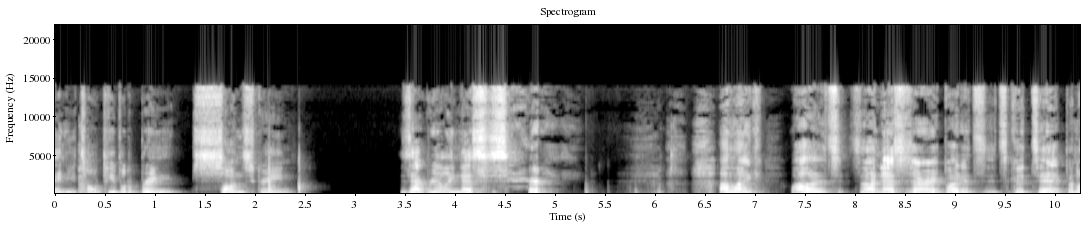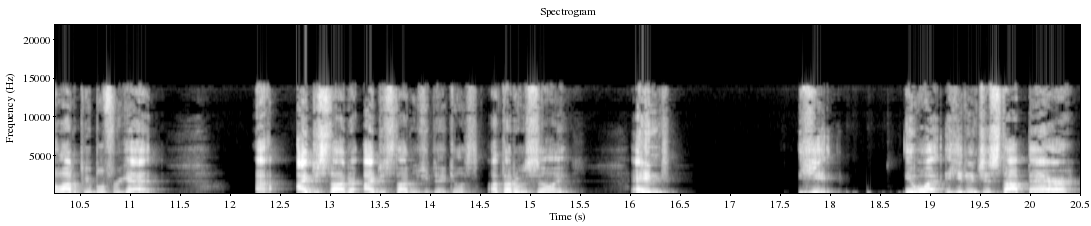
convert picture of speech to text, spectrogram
and you told people to bring sunscreen. Is that really necessary?" I'm like, "Well, it's it's not necessary, but it's it's a good tip, and a lot of people forget." I, I just thought I just thought it was ridiculous. I thought it was silly, and he it what he didn't just stop there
